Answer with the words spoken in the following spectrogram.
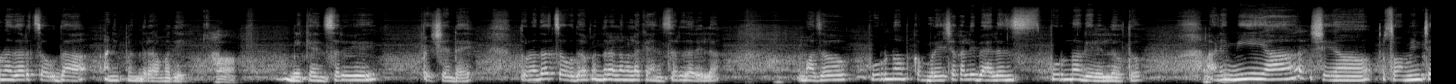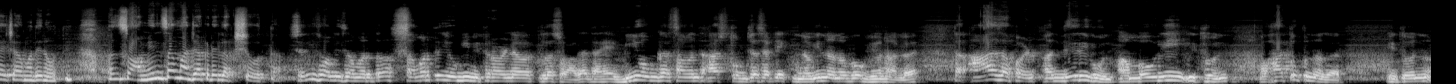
दोन हजार चौदा आणि पंधरामध्ये हां. मी कॅन्सर पेशंट आहे. दोन हजार चौदा पंधराला मला कॅन्सर झालेला. माझं पूर्ण कमरेच्या खाली बॅलन्स पूर्ण गेलेलं होतं. आणि मी या शे स्वामींच्या याच्यामध्ये नव्हते. पण स्वामींचं माझ्याकडे लक्ष होतं. श्री स्वामी समर्थ समर्थ योगी मित्रमंडळावर आपलं स्वागत आहे. मी ओंकार सावंत आज तुमच्यासाठी एक नवीन अनुभव घेऊन आलोय. तर आज आपण अंधेरीहून अंबवली इथून वाहतूक नगर इथून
